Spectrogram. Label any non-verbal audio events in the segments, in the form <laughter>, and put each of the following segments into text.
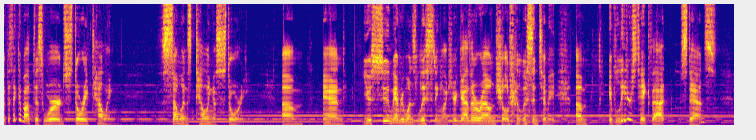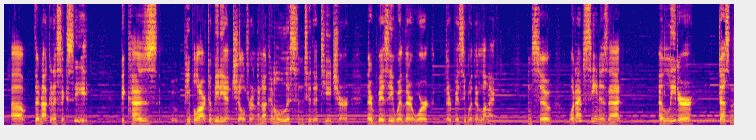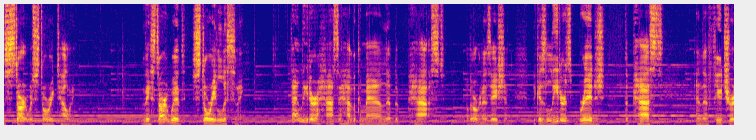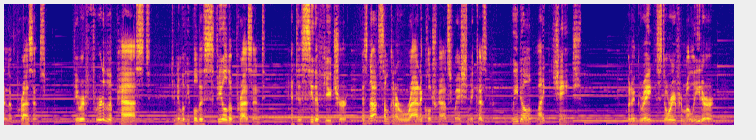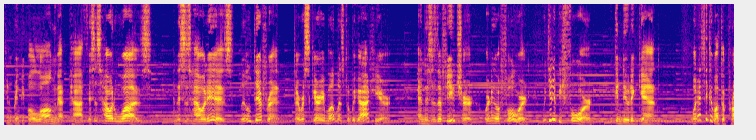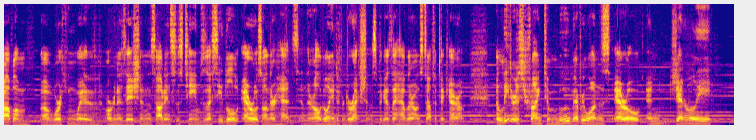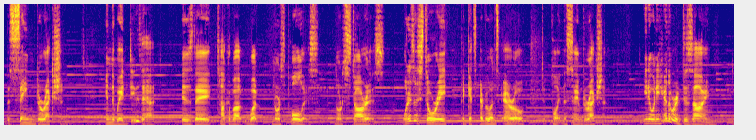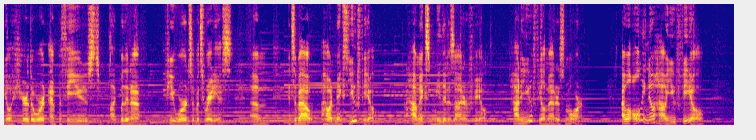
if you think about this word storytelling, someone's telling a story. Um, and you assume everyone's listening, like, here, gather around, <laughs> children, listen to me. Um, if leaders take that stance, uh, they're not going to succeed because people aren't obedient children. They're not going to listen to the teacher. They're busy with their work, they're busy with their life. And so, what I've seen is that a leader doesn't start with storytelling, they start with story listening. That leader has to have a command of the past of the organization because leaders bridge the past and the future and the present. They refer to the past to enable people to feel the present and to see the future as not some kind of radical transformation because we don't like change. But a great story from a leader can bring people along that path. This is how it was, and this is how it is. Little different. There were scary moments, but we got here. And this is the future. We're going to go forward. We did it before. We can do it again. When I think about the problem of working with organizations, audiences, teams, is I see little arrows on their heads, and they're all going in different directions because they have their own stuff to take care of. A leader is trying to move everyone's arrow and generally the same direction. And the way to do that is they talk about what North Pole is, North Star is. What is a story that gets everyone's arrow to point in the same direction? You know, when you hear the word design, you'll hear the word empathy used, like within a few words of its radius. Um, it's about how it makes you feel, not how it makes me, the designer, feel. How do you feel matters more. I will only know how you feel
